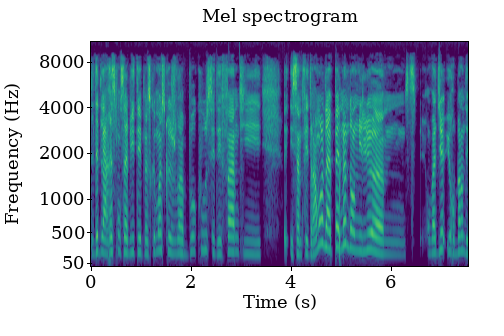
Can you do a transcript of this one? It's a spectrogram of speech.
de la responsabilité parce que moi, ce que je vois beaucoup, c'est des femmes qui et ça me fait vraiment de la peine, même dans le milieu, euh, on va dire urbain des,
